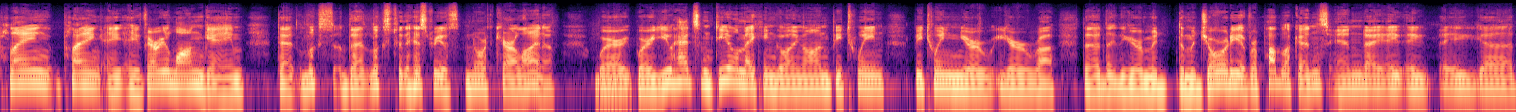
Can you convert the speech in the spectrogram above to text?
playing playing a, a very long game that looks that looks to the history of North Carolina, where where you had some deal making going on between between your your uh, the, the your the majority of Republicans and a a, a, a,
